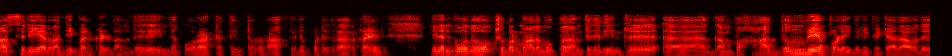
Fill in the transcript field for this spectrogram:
ஆசிரியர் அதிபர்கள் வந்து இந்த போராட்டத்தில் தொடராக ஈடுபடுகிறார்கள். இதன் போது அக்டோபர் மாதம் முப்பதாம் தேதி இன்று கம்பஹா தும்ரிய பொலை திருப்பிட்டு அதாவது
